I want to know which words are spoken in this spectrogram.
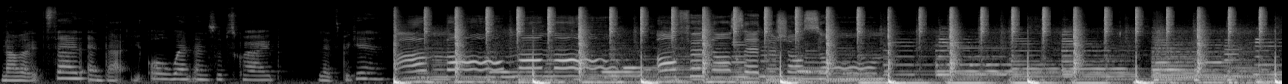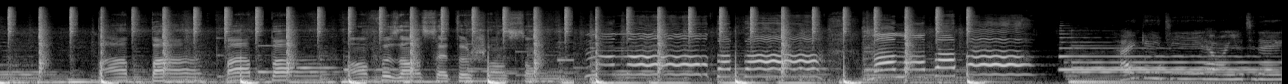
Now that it's said and that you all went and subscribe, let's begin. Maman, maman, en faisant cette chanson. Papa, papa, en faisant cette chanson. Maman, papa, maman, papa. Hi Katy, how are you today?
